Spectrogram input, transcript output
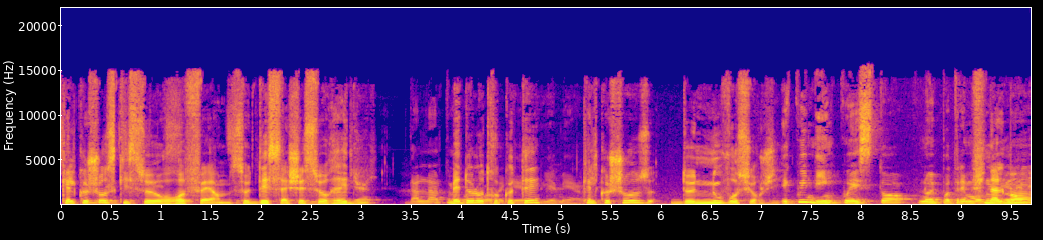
quelque chose qui se referme, se dessèche et se réduit. Mais de l'autre côté, quelque chose de nouveau surgit. Finalement,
